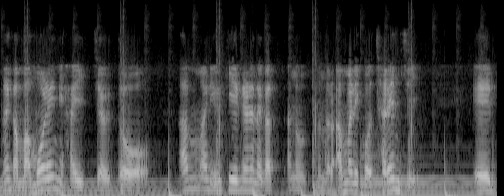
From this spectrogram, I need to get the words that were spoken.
なんか守りに入っちゃうとあんまり受け入れられなかったあのなんだろうあんまりこうチャレンジえ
